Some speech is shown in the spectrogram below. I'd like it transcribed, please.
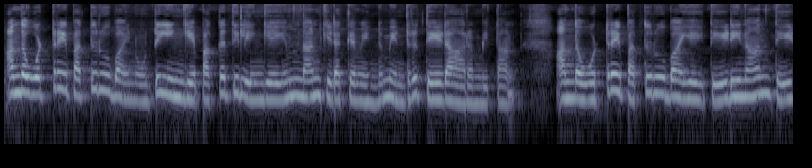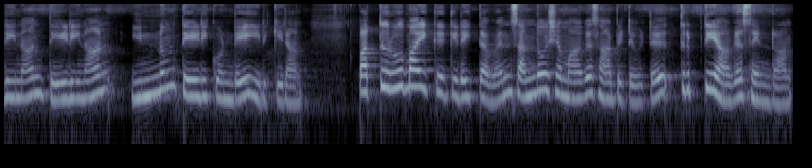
அந்த ஒற்றை பத்து ரூபாய் நோட்டு இங்கே பக்கத்தில் எங்கேயும் தான் கிடக்க வேண்டும் என்று தேட ஆரம்பித்தான். அந்த ஒற்றை பத்து ரூபாயை தேடினான் தேடினான் தேடினான் இன்னும் தேடிக்கொண்டே இருக்கிறான். பத்து ரூபாய்க்கு கிடைத்தவன் சந்தோஷமாக சாப்பிட்டுவிட்டு திருப்தியாக சென்றான்.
